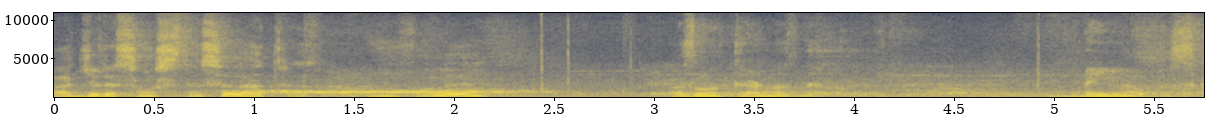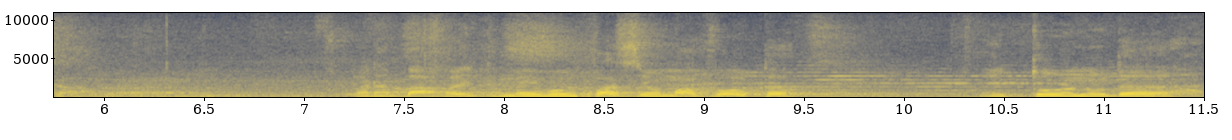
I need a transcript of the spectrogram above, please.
a direção assistência elétrica, como falei, as lanternas dela. Bem alto esse carro. Para barro aí também. Vamos fazer uma volta em torno da,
